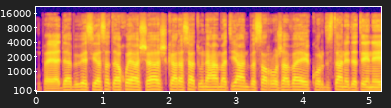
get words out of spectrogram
و پەیەدە بڤێ سیاسەتە خوەیا شاش کارەسات و نەهامەتیان بسەر رۆژاڤاێ کوردستانێ دەتێنێ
